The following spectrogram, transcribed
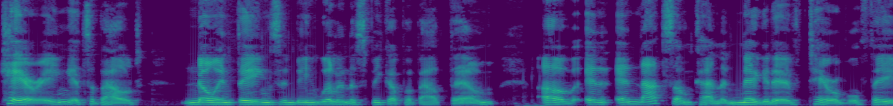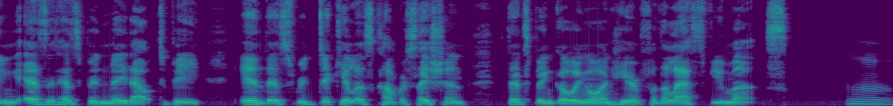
caring. It's about knowing things and being willing to speak up about them um, and and not some kind of negative terrible thing as it has been made out to be in this ridiculous conversation that's been going on here for the last few months. Mm,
